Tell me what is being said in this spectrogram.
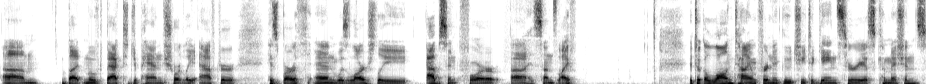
um, but moved back to Japan shortly after his birth and was largely absent for uh, his son's life. It took a long time for Noguchi to gain serious commissions,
